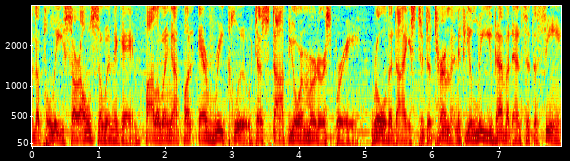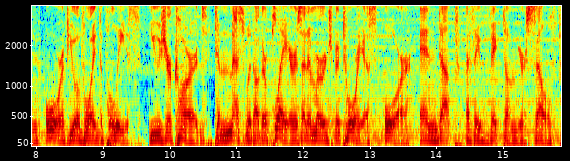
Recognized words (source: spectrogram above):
the police are also in the game, following up on every clue to stop your murder spree. Roll the dice to determine if you leave evidence at the scene or if you avoid the police. Use your cards to mess with other players and emerge victorious, or end up as a victim yourself.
